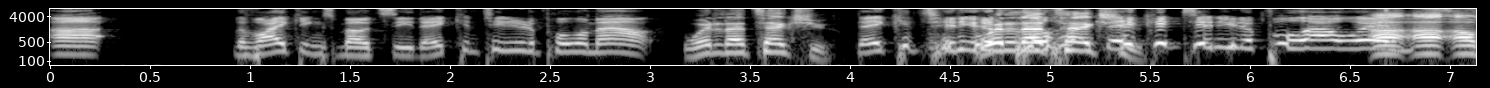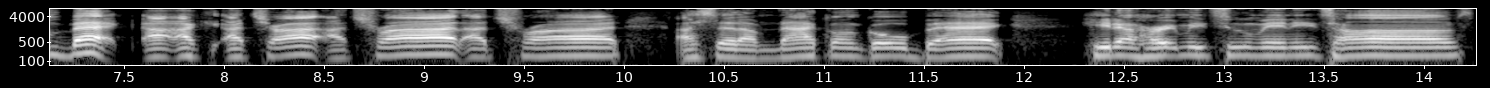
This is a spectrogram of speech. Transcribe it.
Uh, the Vikings, Moatsy, they continue to pull him out. Where did I text you? They continue. What to did I pull, text They you? continue to pull out wins. I, I, I'm back. I, I I tried. I tried. I tried. I said I'm not gonna go back. He done hurt me too many times.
